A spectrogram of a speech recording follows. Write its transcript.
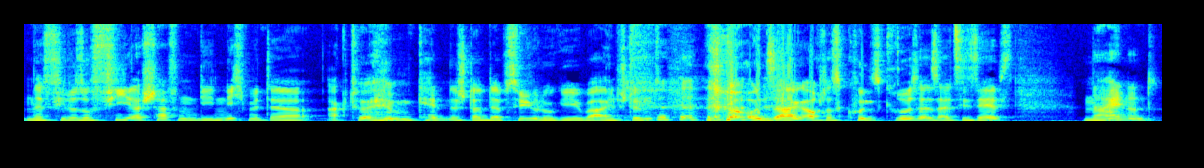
eine Philosophie erschaffen, die nicht mit der aktuellen Kenntnisstand der Psychologie übereinstimmt und sagen auch, dass Kunst größer ist als sie selbst. Nein, und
